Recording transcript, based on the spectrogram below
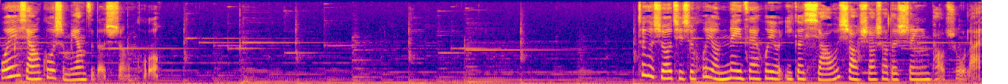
我也想要过什么样子的生活？这个时候，其实会有内在会有一个小小小小的声音跑出来，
